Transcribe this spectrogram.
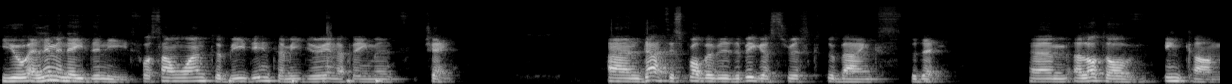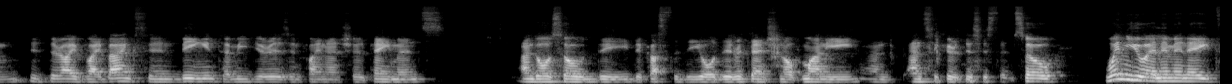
you eliminate the need for someone to be the intermediary in a payment chain. And that is probably the biggest risk to banks today. Um, a lot of income is derived by banks in being intermediaries in financial payments and also the, the custody or the retention of money and, and security systems. So when you eliminate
